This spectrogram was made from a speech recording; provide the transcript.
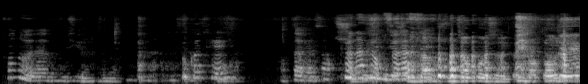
손을 왜 움직여? 똑같아. 답답해서? 변함이 없어요. 참고 있으니까 다 이게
